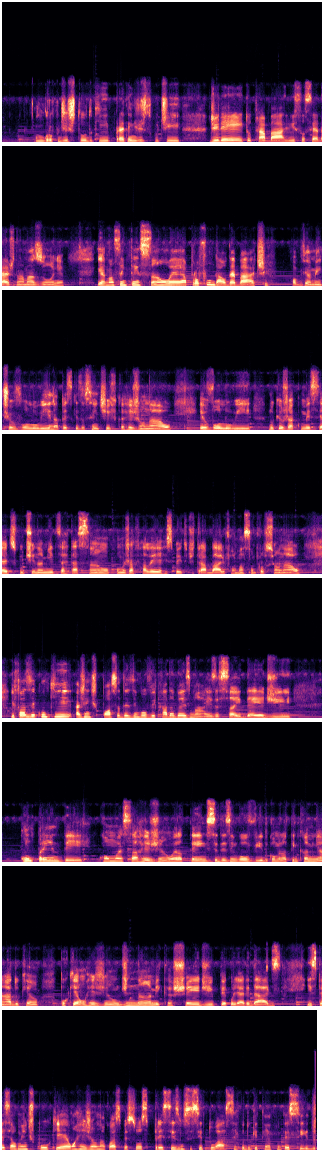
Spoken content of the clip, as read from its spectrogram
um grupo de estudo que pretende discutir direito, trabalho e sociedade na Amazônia. E a nossa intenção é aprofundar o debate, obviamente evoluir na pesquisa científica regional, evoluir no que eu já comecei a discutir na minha dissertação, como eu já falei a respeito de trabalho e formação profissional, e fazer com que a gente possa desenvolver cada vez mais essa ideia de compreender como essa região ela tem se desenvolvido, como ela tem caminhado, que é, porque é uma região dinâmica, cheia de peculiaridades, especialmente porque é uma região na qual as pessoas precisam se situar acerca do que tem acontecido.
